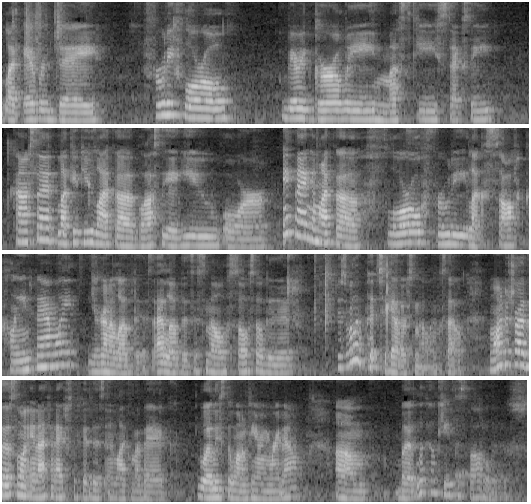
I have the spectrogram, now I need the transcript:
like everyday, fruity floral, very girly, musky, sexy kind of scent. Like if you like a Glossier You or anything in like a floral, fruity, like soft, clean family, you're gonna love this. I love this. It smells so, so good. Just really put together smelling. So I wanted to try this one and I can actually fit this in like my bag. Well, at least the one I'm carrying right now. Um, but look how cute this bottle is.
